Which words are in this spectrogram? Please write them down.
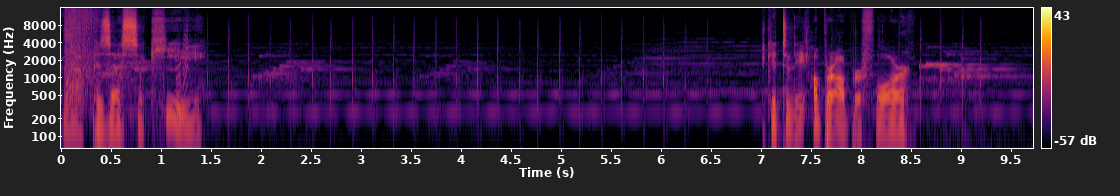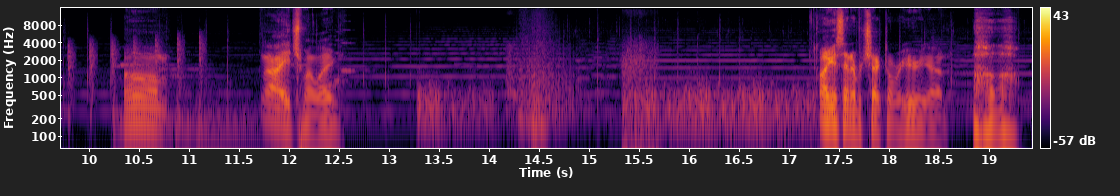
do not possess a key. To get to the upper upper floor. Um I itch my leg. I guess I never checked over here yet.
